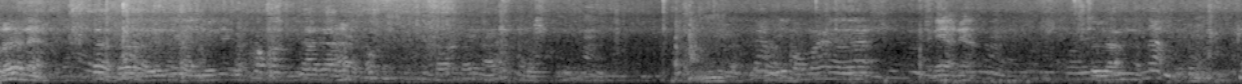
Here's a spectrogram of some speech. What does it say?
ไปไหนสักทีเออเอา ด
